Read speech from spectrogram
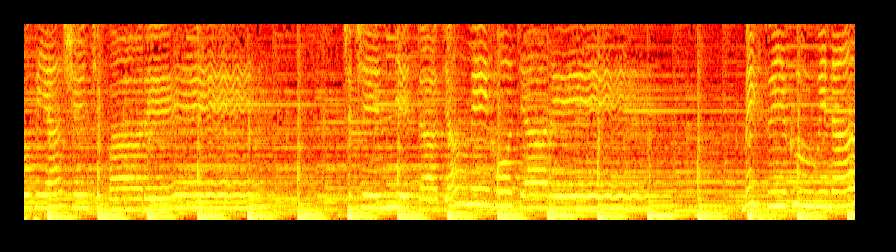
တို့ဖျားရှင်ချစ်ပါတယ်ချစ်ချင်းမေတ္တာကြောင့်လေးဟောကြတယ်မိတ်ဆွေယခုဝိနာ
